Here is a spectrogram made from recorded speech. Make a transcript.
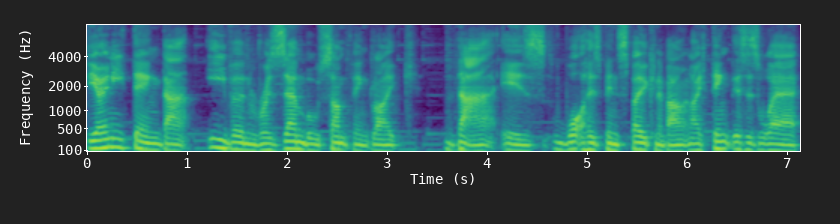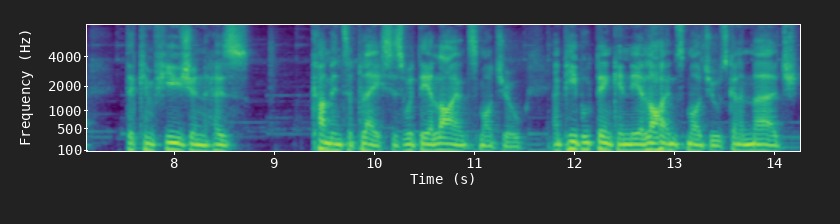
The only thing that even resembles something like that is what has been spoken about. And I think this is where the confusion has come into place is with the Alliance module and people thinking the Alliance module is going to merge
